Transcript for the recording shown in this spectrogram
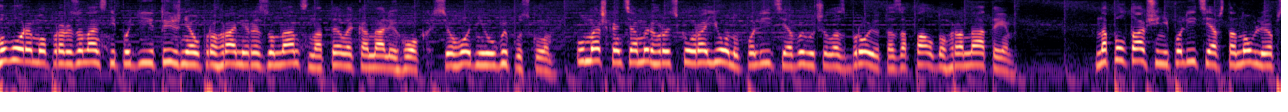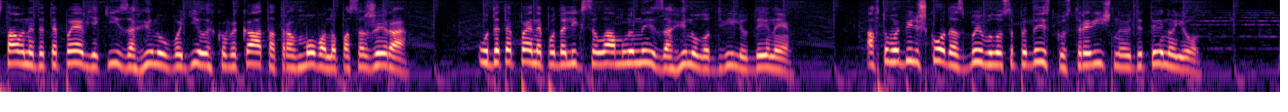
Говоримо про резонансні події тижня у програмі Резонанс на телеканалі ГОК. Сьогодні у випуску у мешканця Миргородського району поліція вилучила зброю та запал до гранати. На Полтавщині поліція встановлює обставини ДТП, в якій загинув водій легковика та травмовано пасажира. У ДТП неподалік села Млини загинуло дві людини. Автомобіль Шкода збив велосипедистку з трирічною дитиною.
